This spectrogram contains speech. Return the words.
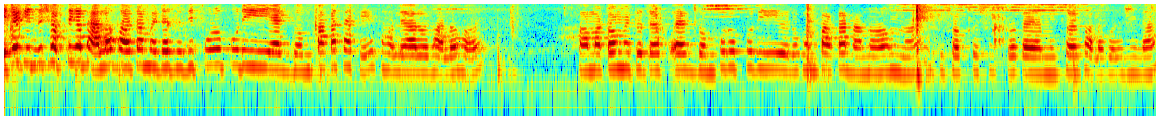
এটা কিন্তু সব থেকে ভালো হয়, টমেটো যদি পুরোপুরি একদম পাকা থাকে, তাহলে আরও ভালো হয়। আমার টমেটোটা একদম পুরোপুরি ওরকম পাকা না, নরম না, একটু শক্ত শক্ত, তাই আমি ছয় ভালো করে নিলাম।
